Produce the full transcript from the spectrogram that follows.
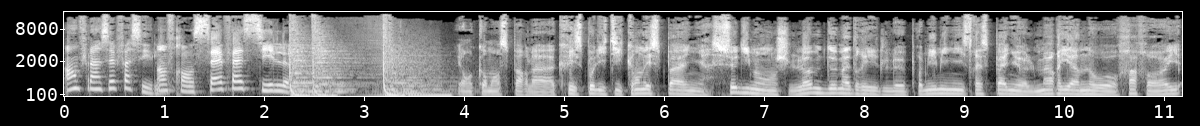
en français facile. En français facile. Et on commence par la crise politique en Espagne. Ce dimanche, l'homme de Madrid, le premier ministre espagnol Mariano Rajoy,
